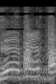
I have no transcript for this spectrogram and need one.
everything.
